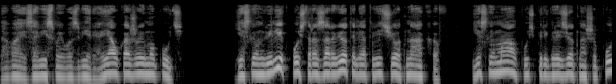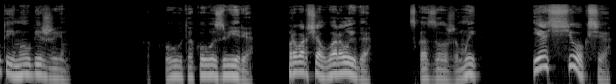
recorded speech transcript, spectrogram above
Давай, зови своего зверя, а я укажу ему путь. Если он велик, пусть разорвет или отвлечет Накхов. Если мал, пусть перегрызет наши путы, и мы убежим. — Какого такого зверя? — проворчал Варлыга. — Сказал же, мы... И осекся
